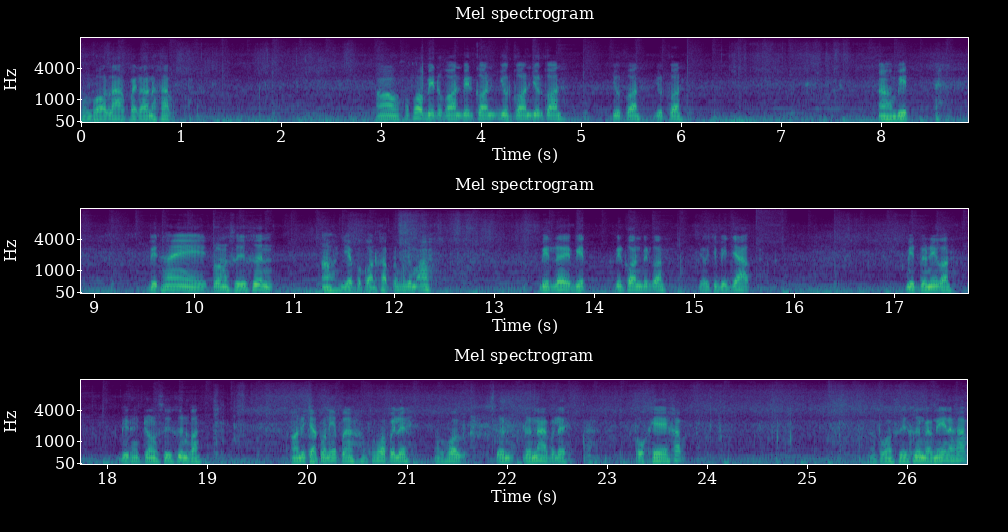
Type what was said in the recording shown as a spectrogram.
คุณพ่อลากไปแล้วนะครับ เอาพ่อบิดก่อนบิดก่อนหยุดก่อนหยุดก่อนหยุดก่อนหยุดก่อนอ้าวบิด บิดให้ตัวหนังสือขึ้นเอาเหยียบไปก่อนครับท่านผู้ชมเอาบิดเลยบิดบิดก่อนบิดก่อนเดี๋ยวจะบิดยาก บิดแบบนี้ก่อน บิดให้ตัวหนังสือขึ้นก่อนเอาดีจับตัวนี้ไปเอาพ่อไปเลยเอาพ่อเดินเดินหน้าไปเลยอะโอเคครับตัวหนังสือขึ้นแบบนี้นะครับ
